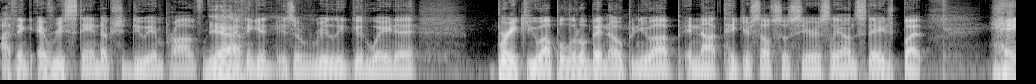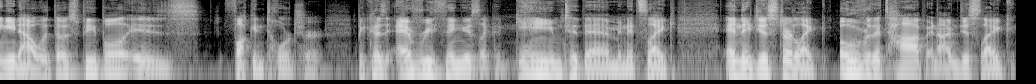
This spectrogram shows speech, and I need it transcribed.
I think every stand up should do improv. Yeah. I think it is a really good way to break you up a little bit and open you up and not take yourself so seriously on stage. But hanging out with those people is fucking torture because everything is like a game to them and it's like and they just are like over the top and I'm just like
